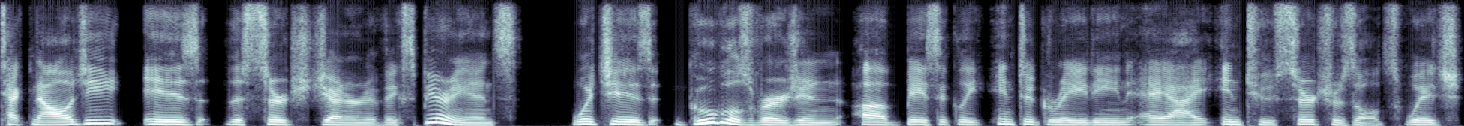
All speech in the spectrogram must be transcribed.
technology is the search generative experience which is Google's version of basically integrating AI into search results, which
